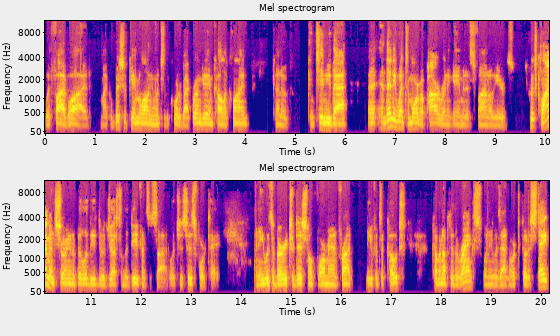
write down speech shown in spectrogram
with five wide. Michael Bishop came along and went to the quarterback run game. Collin Klein kind of continued that. And, and, then he went to more of a power running game in his final years. Chris Klieman's showing an ability to adjust on the defensive side, which is his forte. And he was a very traditional four man front defensive coach coming up through the ranks when he was at North Dakota State.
